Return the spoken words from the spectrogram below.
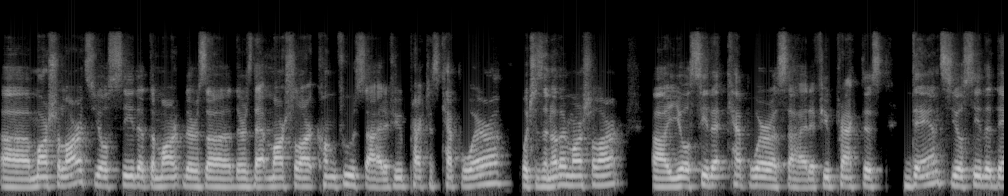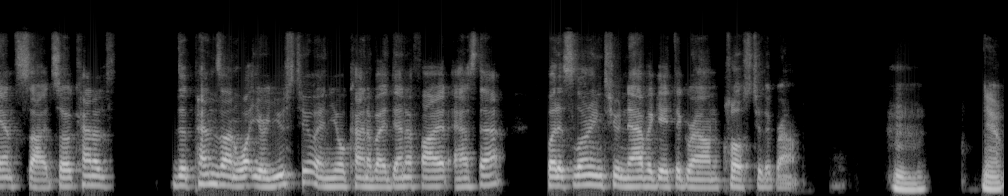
uh, martial arts you'll see that the mar- there's a there's that martial art kung fu side. If you practice capoeira which is another martial art uh, you'll see that capoeira side. If you practice dance you'll see the dance side. So it kind of depends on what you're used to and you'll kind of identify it as that but it's learning to navigate the ground close to the ground. Hmm. yeah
